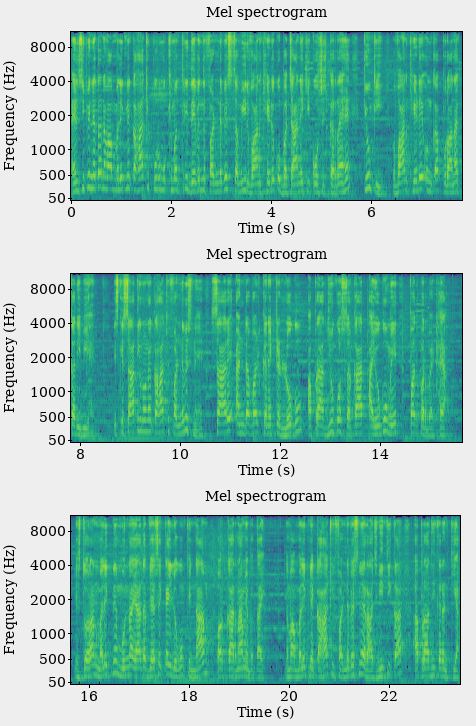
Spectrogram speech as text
एनसीपी नेता नवाब मलिक ने कहा कि पूर्व मुख्यमंत्री देवेंद्र फडणवीस समीर वानखेड़े को बचाने की कोशिश कर रहे हैं, क्योंकि वानखेड़े उनका पुराना करीबी है। इसके साथ ही उन्होंने कहा कि फडणवीस ने सारे अंडरवर्ल्ड कनेक्टेड लोगों, अपराधियों को सरकार आयोगों में पद पर बैठाया। इस दौरान मलिक ने मुन्ना यादव जैसे कई लोगों के नाम और कारनामे बताए। नवाब मलिक ने कहा कि फडणवीस ने राजनीति का अपराधीकरण किया।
